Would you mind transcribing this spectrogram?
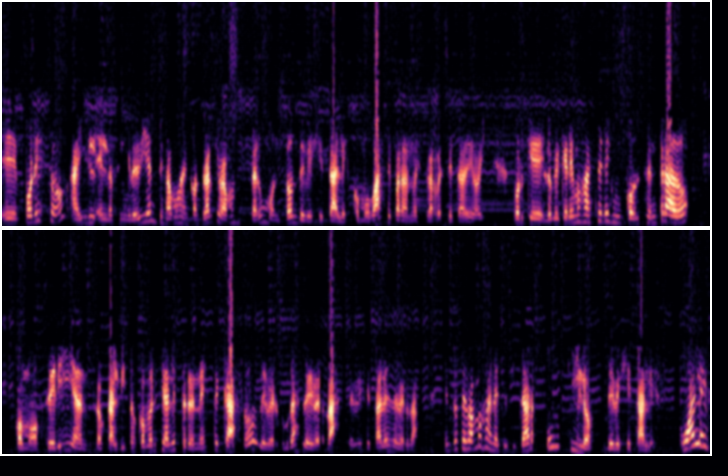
Eh, por eso, ahí en los ingredientes vamos a encontrar que vamos a necesitar un montón de vegetales como base para nuestra receta de hoy. Porque lo que queremos hacer es un concentrado, como serían los calditos comerciales, pero en este caso de verduras de verdad, de vegetales de verdad. Entonces vamos a necesitar un kilo de vegetales. ¿Cuáles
